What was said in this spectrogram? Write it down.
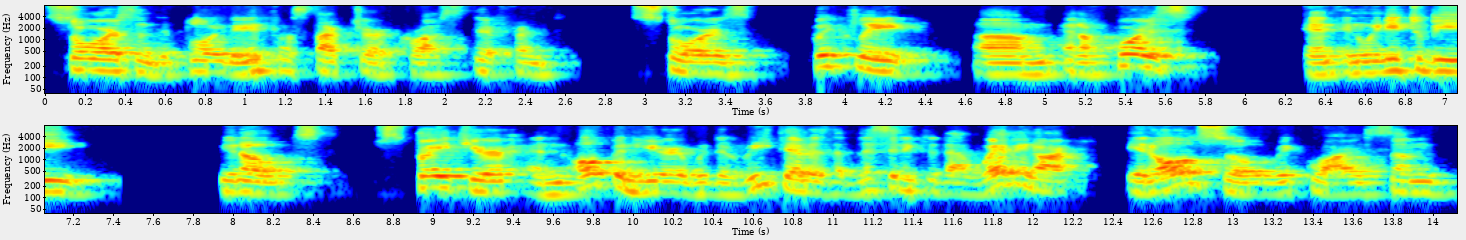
source and deploy the infrastructure across different stores quickly. Um, and of course, and, and we need to be, you know, straight here and open here with the retailers that listening to that webinar, it also requires some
